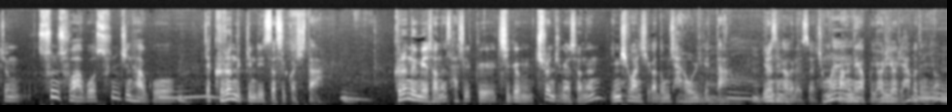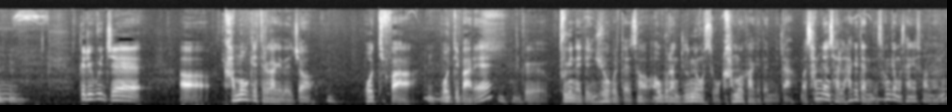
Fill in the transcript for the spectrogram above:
좀 순수하고 순진하고 이제 그런 느낌도 있었을 것이다. 그런 의미에서는 사실 그 지금 출연 중에서는 임시완 씨가 너무 잘 어울리겠다 이런 생각을 했어요. 정말 네. 막내 같고 여리여리 하거든요. 음. 그리고 이제 어, 감옥에 들어가게 되죠. 보티파, 보디발의 그 부인에게 유혹을 대서 억울한 누명을 쓰고 감옥에 가게 됩니다. 뭐 3년 살을 하게 되는데 성경상에서는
